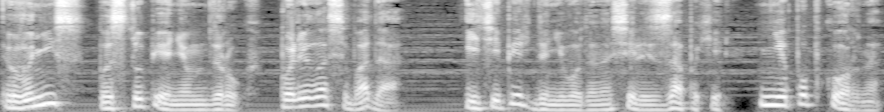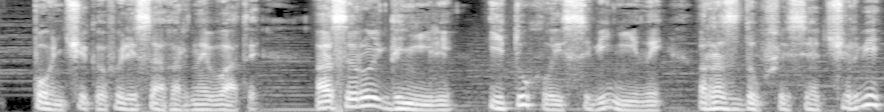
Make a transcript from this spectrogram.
Вниз по ступеням вдруг полилась вода, и теперь до него доносились запахи не попкорна, пончиков или сахарной ваты – а сырой гнили и тухлой свинины, раздувшейся от червей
